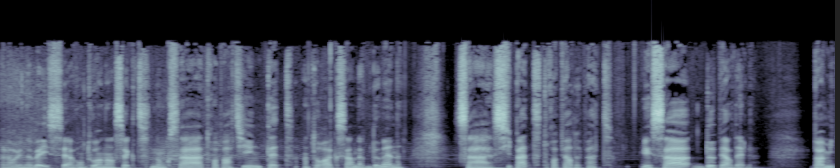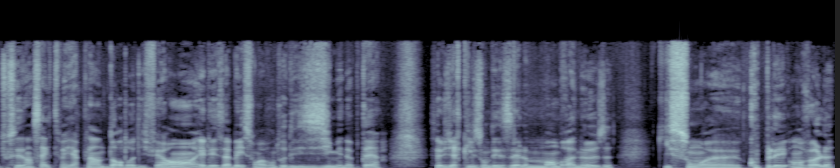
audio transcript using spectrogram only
Alors une abeille, c'est avant tout un insecte. Donc ça a trois parties, une tête, un thorax et un abdomen. Ça a six pattes, trois paires de pattes. Et ça a deux paires d'ailes. Parmi tous ces insectes, il y a plein d'ordres différents et les abeilles sont avant tout des hyménoptères. Ça veut dire qu'ils ont des ailes membraneuses qui sont euh, couplées en vol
